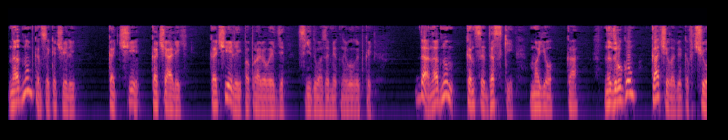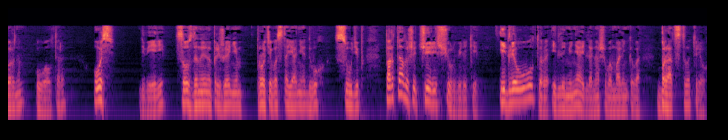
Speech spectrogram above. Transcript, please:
На одном конце качелей...» «Каче... качалей...» «Качелей», — поправил Эдди с едва заметной улыбкой. «Да, на одном конце доски мое «К», на другом «К» человека в черном, Уолтера. Ось двери, созданные напряжением противостояния двух судеб. Порталы же чересчур велики. И для Уолтера, и для меня, и для нашего маленького братства трех.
